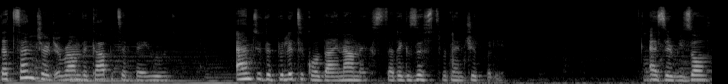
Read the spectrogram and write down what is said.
that centered around the capital Beirut and to the political dynamics that exist within Tripoli. As a result,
